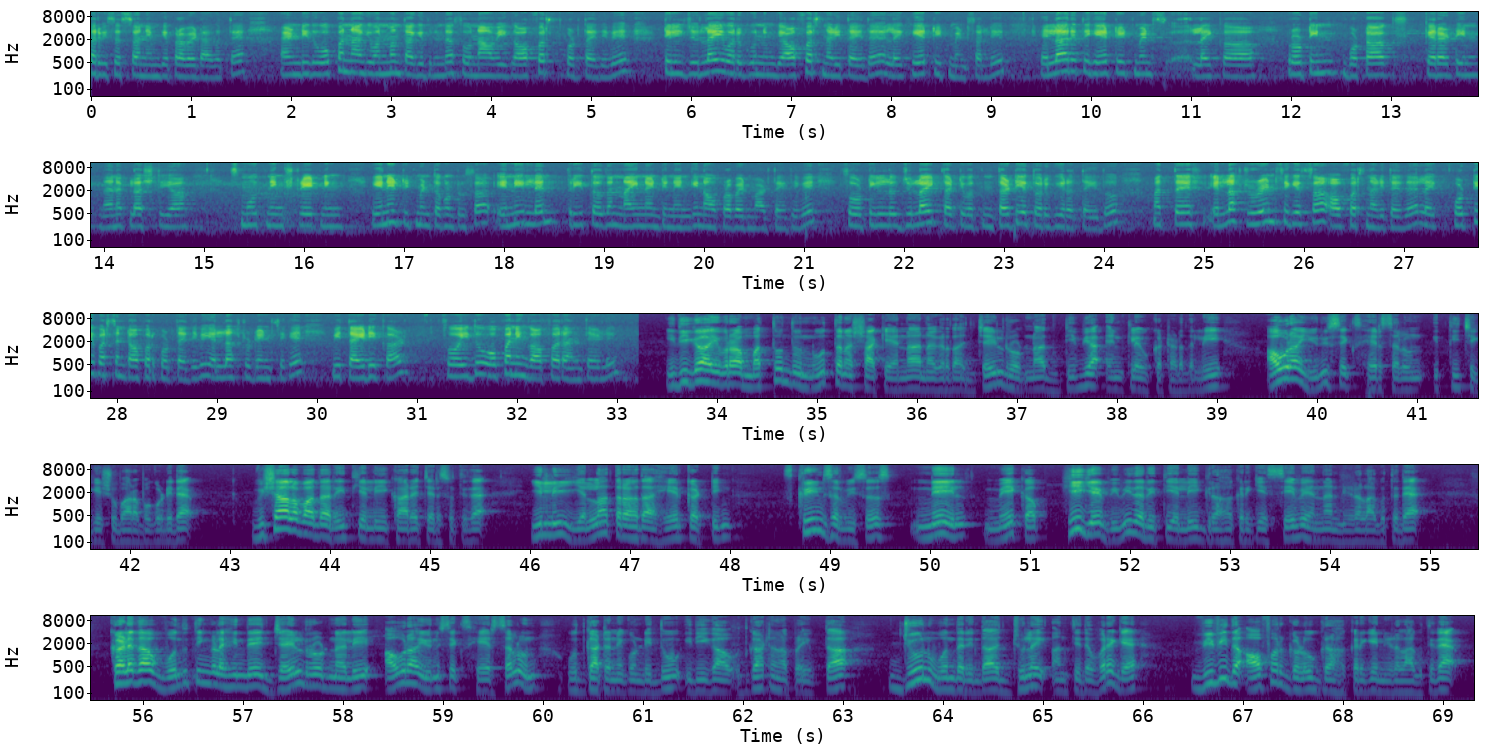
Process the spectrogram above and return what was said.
ಸರ್ವಿಸಸ್ ನಿಮಗೆ ಪ್ರೊವೈಡ್ ಆಗುತ್ತೆ. ಆ್ಯಂಡ್ ಇದು ಓಪನ್ ಆಗಿ ಒನ್ ಮಂತ್ ಆಗಿದ್ದರಿಂದ ಸೊ ನಾವೀಗ ಆಫರ್ಸ್ ಕೊಡ್ತಾ ಇದ್ದೀವಿ. ಟಿಲ್ ಜುಲೈವರೆಗೂ ನಿಮಗೆ ಆಫರ್ಸ್ ನಡೀತಾ ಇದೆ ಲೈಕ್ ಹೇರ್ ಟ್ರೀಟ್ಮೆಂಟ್ಸಲ್ಲಿ ಎಲ್ಲ ರೀತಿ hair treatments like protein botox keratin nanoplastia smoothening straightening ಏನೇ ಟ್ರೀಟ್ಮೆಂಟ್ ತೊಗೊಂಡ್ರು ಸಹ any len three thousand nine ninety ನೈನ್ಗೆ ನಾವು ಪ್ರೊವೈಡ್ ಮಾಡ್ತಾ ಇದ್ದೀವಿ. ಸೊ ಟಿಲ್ ಜುಲೈ ತರ್ಟಿ ತರ್ಟಿಯತ್ವರೆಗೂ ಇರುತ್ತೆ ಇದು. ಮತ್ತು ಎಲ್ಲ ಸ್ಟೂಡೆಂಟ್ಸಿಗೆ ಸಹ ಆಫರ್ಸ್ ನಡೀತಾ ಇದೆ. ಲೈಕ್ ಫೋರ್ಟಿ ಪರ್ಸೆಂಟ್ ಆಫರ್ ಕೊಡ್ತಾ ಇದ್ದೀವಿ ಎಲ್ಲ ಸ್ಟೂಡೆಂಟ್ಸಿಗೆ with I D card so ಇದು ಓಪನಿಂಗ್ ಆಫರ್ ಅಂತೇಳಿ. ಇದೀಗ ಇವರ ಮತ್ತೊಂದು ನೂತನ ಶಾಖೆಯನ್ನು ನಗರದ ಜೈಲ್ ರೋಡ್ನ ದಿವ್ಯಾ ಎನ್ಕ್ಲೇವ್ ಕಟ್ಟಡದಲ್ಲಿ ಅವರ ಯುನಿಸೆಕ್ಸ್ ಹೇರ್ ಸಲೂನ್ ಇತ್ತೀಚೆಗೆ ಶುಭಾರಂಭಗೊಂಡಿದೆ. ವಿಶಾಲವಾದ ರೀತಿಯಲ್ಲಿ ಕಾರ್ಯಾಚರಿಸುತ್ತಿದೆ. ಇಲ್ಲಿ ಎಲ್ಲ ತರಹದ hair cutting, skin services, nail, makeup, ಹೀಗೆ ವಿವಿಧ ರೀತಿಯಲ್ಲಿ ಗ್ರಾಹಕರಿಗೆ ಸೇವೆಯನ್ನು ನೀಡಲಾಗುತ್ತದೆ. ಕಳೆದ ಒಂದು ತಿಂಗಳ ಹಿಂದೆ ಜೈಲ್ ರೋಡ್ನಲ್ಲಿ ಅವರ ಯುನಿಸೆಕ್ಸ್ ಹೇರ್ ಸಲೂನ್ ಉದ್ಘಾಟನೆಗೊಂಡಿದ್ದು, ಇದೀಗ ಉದ್ಘಾಟನಾ ಪ್ರಯುಕ್ತ ಜೂನ್ ಒಂದರಿಂದ ಜುಲೈ ಅಂತ್ಯದವರೆಗೆ ವಿವಿಧ ಆಫರ್ಗಳು ಗ್ರಾಹಕರಿಗೆ ನೀಡಲಾಗುತ್ತಿದೆ.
